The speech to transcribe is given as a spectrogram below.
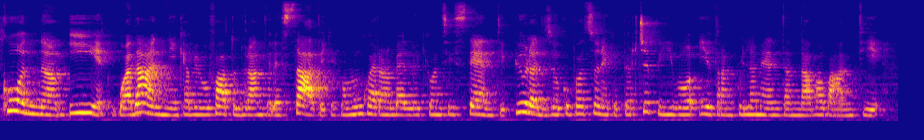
con i guadagni che avevo fatto durante l'estate, che comunque erano belli e consistenti, più la disoccupazione che percepivo, io tranquillamente andavo avanti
